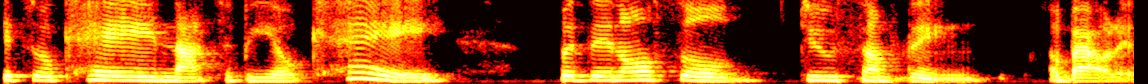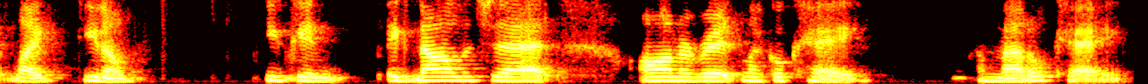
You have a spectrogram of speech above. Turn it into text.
it's okay not to be okay, but then also do something about it. Like, you know, you can acknowledge that, honor it, like, okay, I'm not okay.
